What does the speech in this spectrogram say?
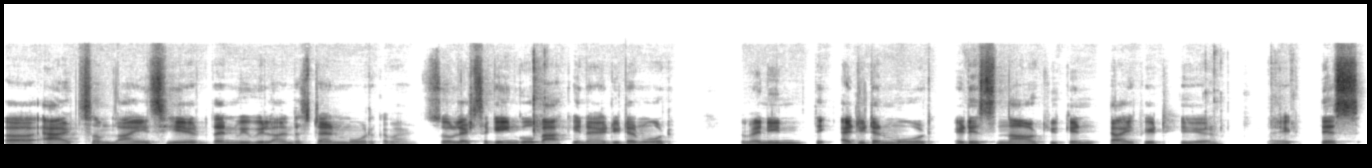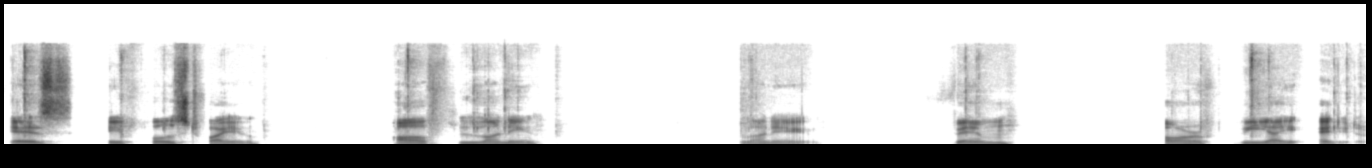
uh, add some lines here then we will understand more commands. So let's again go back in editor mode. When in the editor mode it is now you can type it here. Like this is a first file of learning learning vim or vi editor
